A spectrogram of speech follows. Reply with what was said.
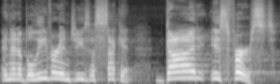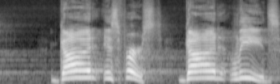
and then a believer in Jesus second. God is first. God is first. God leads,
